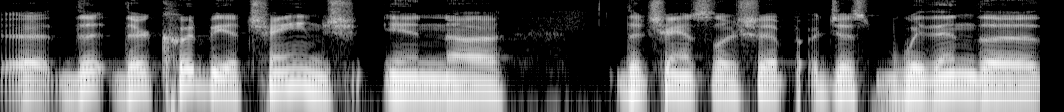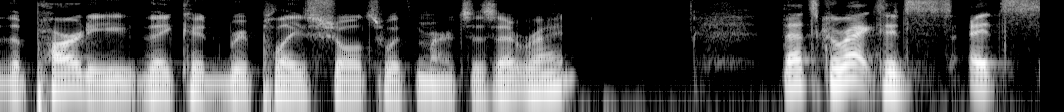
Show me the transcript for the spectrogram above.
uh, th- there could be a change in uh, the chancellorship just within the the party they could replace Scholz with Merz. Is that right? That's correct. It's it's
